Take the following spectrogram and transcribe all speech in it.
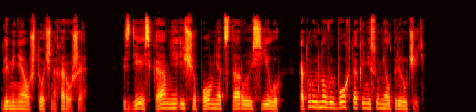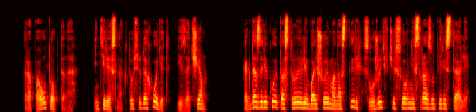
для меня уж точно хорошее. Здесь камни еще помнят старую силу, которую новый бог так и не сумел приручить. Тропа утоптана. Интересно, кто сюда ходит и зачем? Когда за рекой построили большой монастырь, служить в часовне сразу перестали.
